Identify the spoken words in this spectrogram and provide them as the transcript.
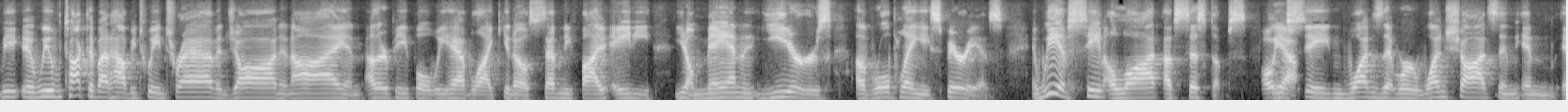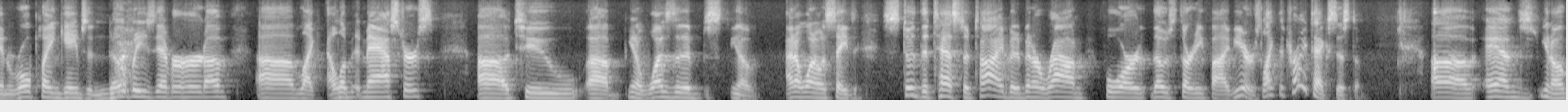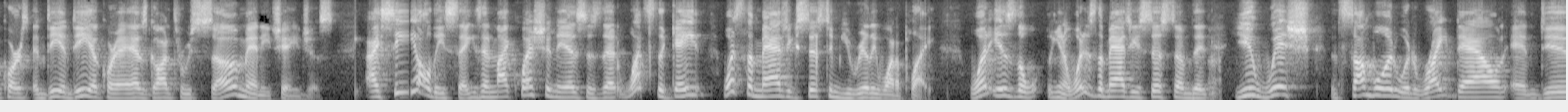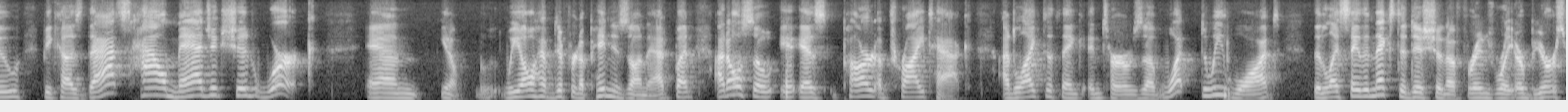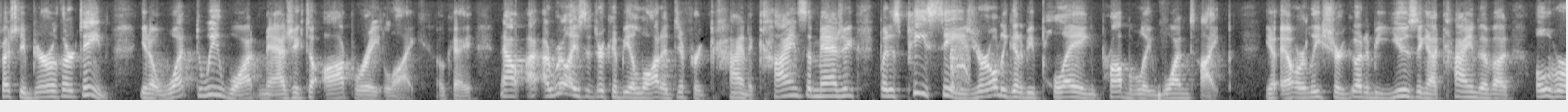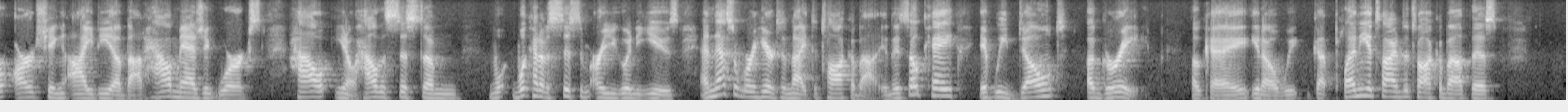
We, we've talked about how between Trav and John and I and other people, we have like, you know, 75, 80, you know, man years of role playing experience. And we have seen a lot of systems. Oh, We've yeah. seen ones that were one shots in, in, in role playing games that nobody's ever heard of, uh, like Element Masters, uh, to, uh, you know, ones that have, you know, I don't want to say stood the test of time, but have been around for those 35 years, like the TriTac system. Uh, and you know, of course, and D and D, of course, has gone through so many changes. I see all these things, and my question is: is that what's the gate? What's the magic system you really want to play? What is the you know what is the magic system that you wish that someone would write down and do because that's how magic should work? And you know, we all have different opinions on that. But I'd also, as part of TriTac, I'd like to think in terms of what do we want. Then let's say the next edition of Fringe or Bureau, especially Bureau 13. You know, what do we want magic to operate like? Okay. Now I, I realize that there could be a lot of different kind of kinds of magic, but as PCs, you're only going to be playing probably one type you know, or at least you're going to be using a kind of an overarching idea about how magic works, how you know how the system, wh- what kind of a system are you going to use, and that's what we're here tonight to talk about. And it's okay if we don't agree. Okay, you know, we got plenty of time to talk about this,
